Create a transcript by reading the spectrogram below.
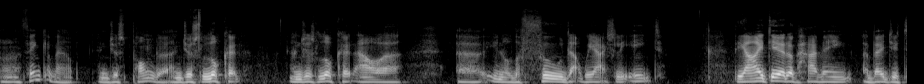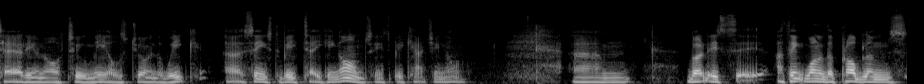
uh, think about and just ponder and just look at and just look at our uh, you know the food that we actually eat. The idea of having a vegetarian or two meals during the week uh, seems to be taking on, seems to be catching on. Um, but it's, I think one of the problems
